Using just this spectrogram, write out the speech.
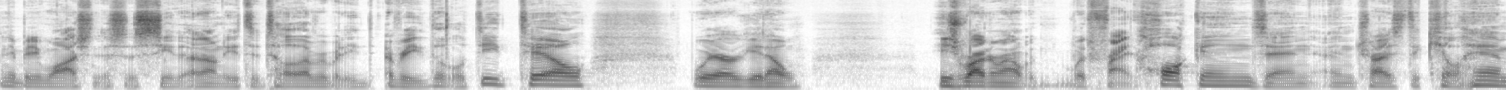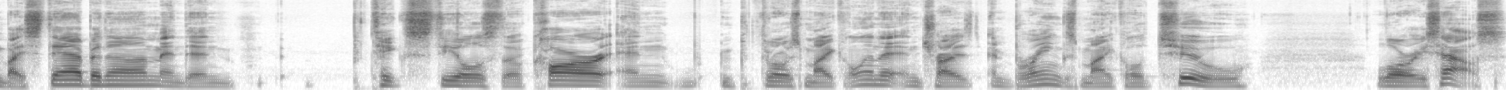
anybody watching this has seen it. I don't need to tell everybody every little detail where, you know, he's riding around with, with Frank Hawkins and, and tries to kill him by stabbing him and then takes steals the car and throws Michael in it and tries and brings Michael to Laurie's house.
